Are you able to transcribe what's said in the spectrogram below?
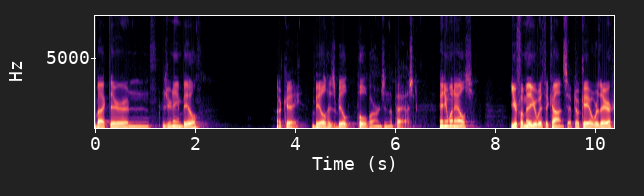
Back there, and is your name Bill? Okay, Bill has built pole barns in the past. Anyone else? You're familiar with the concept, okay, over there?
